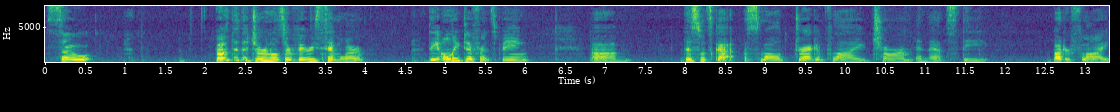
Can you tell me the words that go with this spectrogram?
So both of the journals are very similar. The only difference being um, this one's got a small dragonfly charm, and that's the butterfly.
